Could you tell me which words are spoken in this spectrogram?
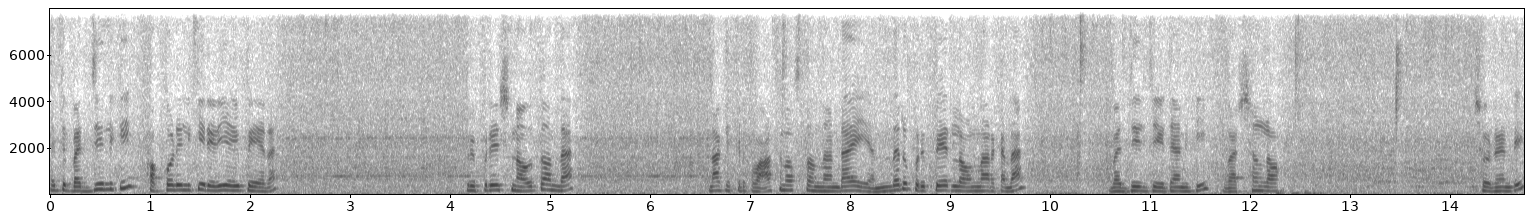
అయితే బజ్జీలకి పకోడీలకి రెడీ అయిపోయారా? ప్రిపరేషన్ అవుతోందా? నాకు ఇక్కడికి వాసన వస్తుందండ. అందరూ ప్రిపేర్లో ఉన్నారు కదా. బజ్జీలు చేయడానికి వర్షంలో. చూడండి.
